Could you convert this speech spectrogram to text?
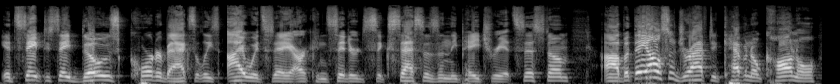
it's safe to say those quarterbacks, at least I would say, are considered successes in the Patriot system. Uh, but they also drafted Kevin O'Connell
